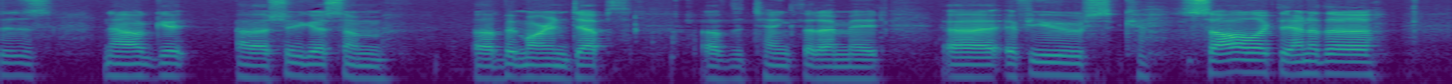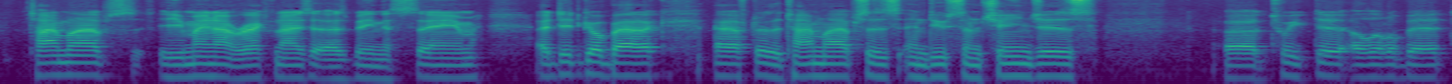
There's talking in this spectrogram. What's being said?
lapses. Now I'll get uh, show you guys some a bit more in depth of the tank that I made. Uh, if you saw like the end of the time lapse, you may not recognize it as being the same. I did go back after the time lapses and do some changes. Uh, tweaked it a little bit.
